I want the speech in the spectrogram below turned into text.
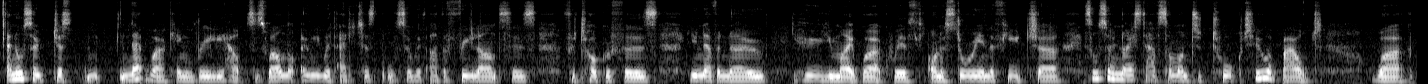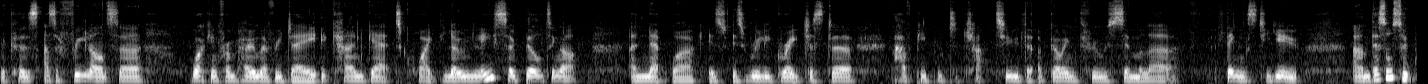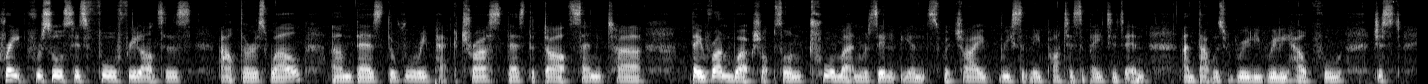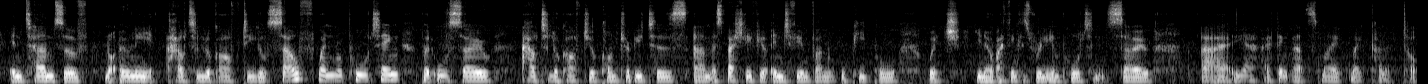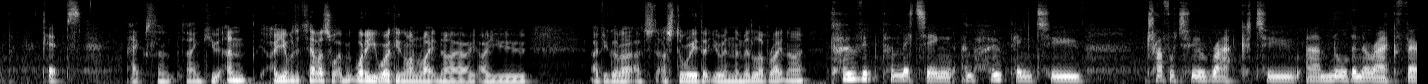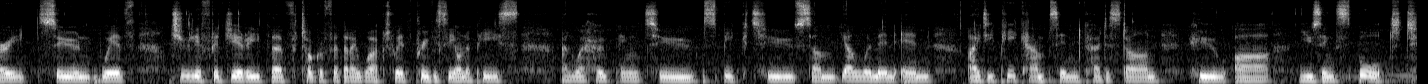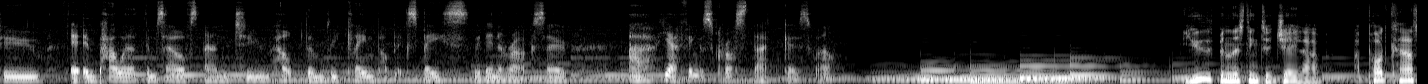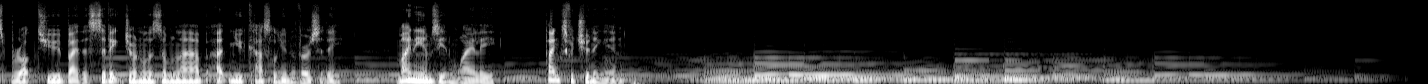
And also, just networking really helps as well, not only with editors, but also with other freelancers, photographers. You never know who you might work with on a story in the future. It's also nice to have someone to talk to about work because, as a freelancer, working from home every day, it can get quite lonely. So, building up a network is, is really great just to have people to chat to that are going through similar things to you. Um, there's also great resources for freelancers out there as well. Um, there's the Rory Peck Trust, there's the Dart Centre. They run workshops on trauma and resilience, which I recently participated in, and that was really, really helpful just in terms of not only how to look after yourself when reporting, but also how to look after your contributors, um, especially if you're interviewing vulnerable people, which you know I think is really important. So, uh, yeah, I think that's my my kind of top tips. Excellent, thank you. And are you able to tell us what what are you working on right now? Are, are you have you got a, a story that you're in the middle of right now? COVID permitting, I'm hoping to travel to Iraq, to um, northern Iraq very soon with Giulia Frigieri, the photographer that I worked with previously on a piece and we're hoping to speak to some young women in IDP camps in Kurdistan who are using sport to empower themselves and to help them reclaim public space within Iraq. So, uh, yeah, fingers crossed that goes well. You've been listening to JLab, a podcast brought to you by the Civic Journalism Lab at Newcastle University. My name's Ian Wylie. Thanks for tuning in.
